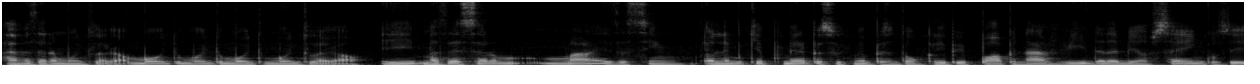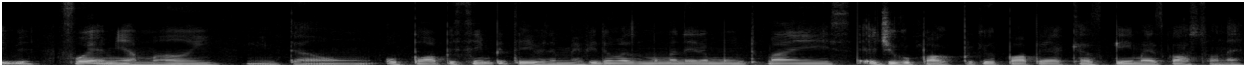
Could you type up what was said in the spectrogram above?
Ai, mas era muito legal, muito, muito, muito, muito legal. E, mas esse era mais assim. Eu lembro que a primeira pessoa que me apresentou um clipe pop na vida da Beyoncé, inclusive, foi a minha mãe. Então, o pop sempre teve na minha vida, mas de uma maneira muito mais. Eu digo pop porque o pop é que as gays mais gostam, né?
